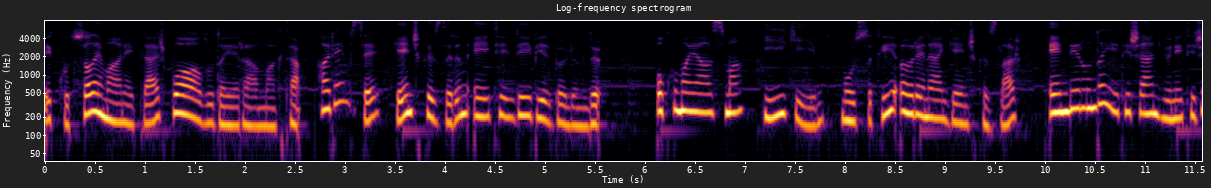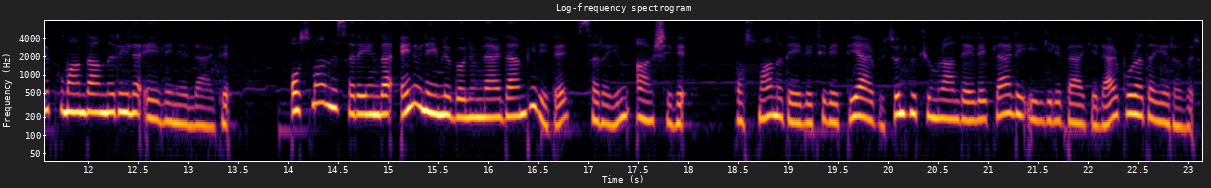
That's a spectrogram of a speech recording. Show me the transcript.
ve kutsal emanetler bu avluda yer almakta. Harem ise genç kızların eğitildiği bir bölümdü. Okuma yazma, iyi giyim, musikiyi öğrenen genç kızlar Enderun'da yetişen yönetici kumandanlarıyla evlenirlerdi. Osmanlı Sarayı'nda en önemli bölümlerden biri de sarayın arşivi. Osmanlı Devleti ve diğer bütün hükümran devletlerle ilgili belgeler burada yer alır.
